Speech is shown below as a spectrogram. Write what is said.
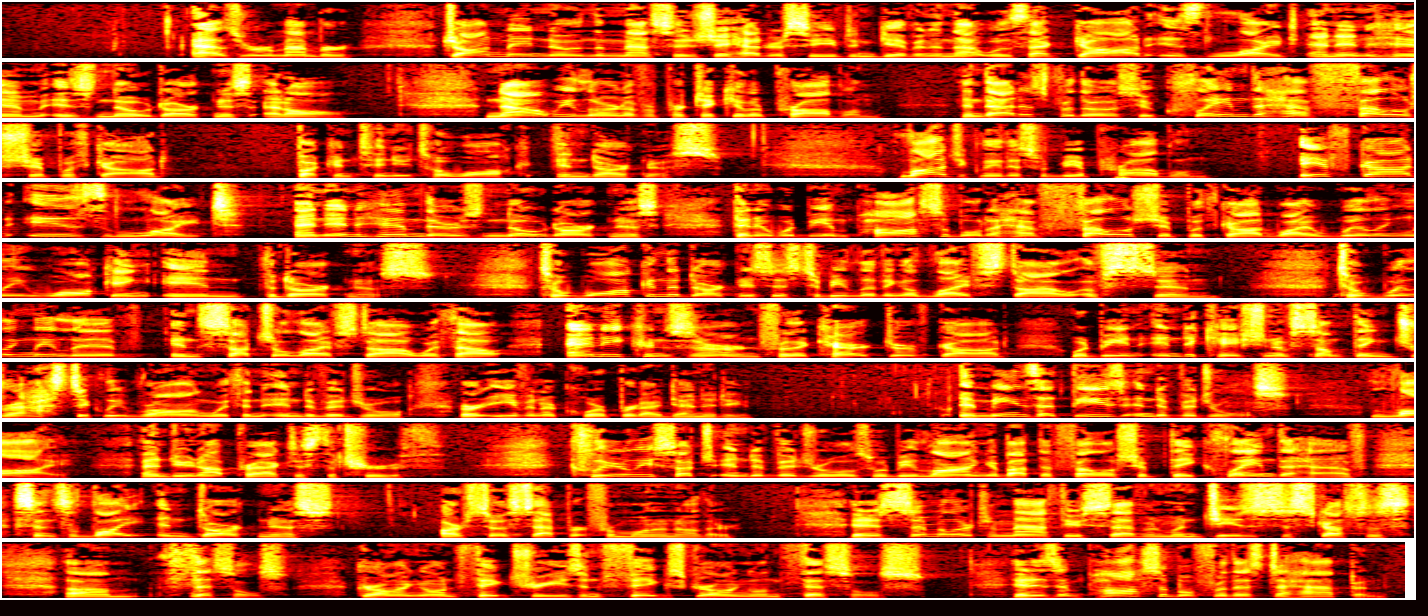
As you remember, John made known the message they had received and given, and that was that God is light, and in him is no darkness at all. Now we learn of a particular problem, and that is for those who claim to have fellowship with God, but continue to walk in darkness. Logically, this would be a problem. If God is light, and in him there is no darkness, then it would be impossible to have fellowship with God while willingly walking in the darkness. To walk in the darkness is to be living a lifestyle of sin. To willingly live in such a lifestyle without any concern for the character of God would be an indication of something drastically wrong with an individual or even a corporate identity. It means that these individuals lie and do not practice the truth. Clearly, such individuals would be lying about the fellowship they claim to have, since light and darkness are so separate from one another. It is similar to Matthew 7 when Jesus discusses um, thistles growing on fig trees and figs growing on thistles. It is impossible for this to happen.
